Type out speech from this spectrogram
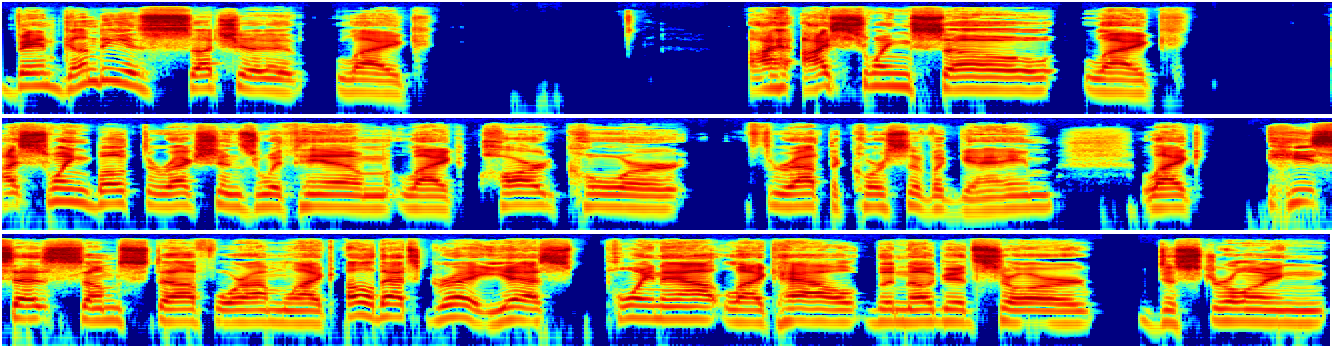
Van Gundy is such a like I I swing so like I swing both directions with him like hardcore throughout the course of a game. Like he says some stuff where I'm like, "Oh, that's great. Yes, point out like how the Nuggets are destroying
